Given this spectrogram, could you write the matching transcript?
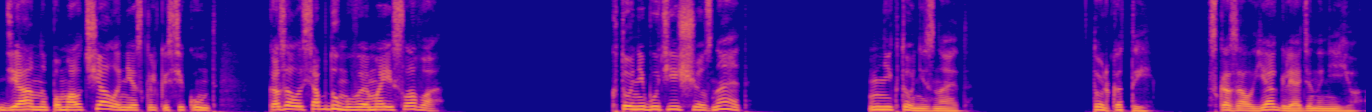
Диана помолчала несколько секунд, казалось, обдумывая мои слова. «Кто-нибудь еще знает?» «Никто не знает. Только ты», — сказал я, глядя на нее.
